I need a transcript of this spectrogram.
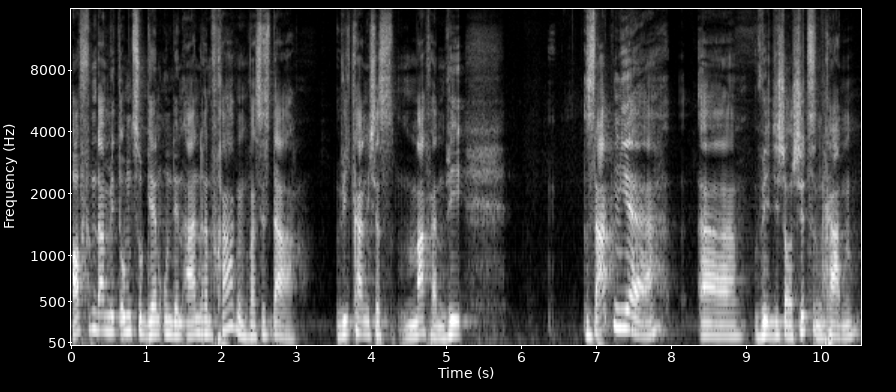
offen damit umzugehen und den anderen fragen, was ist da? Wie kann ich es machen? Wie, sag mir, äh, wie ich dich auch schützen kann.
